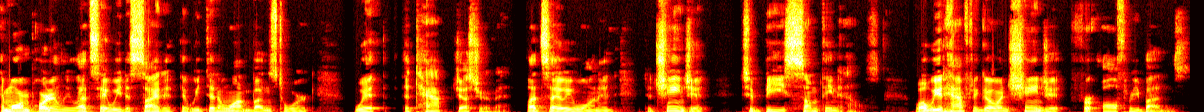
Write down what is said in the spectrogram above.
And more importantly, let's say we decided that we didn't want buttons to work with the tap gesture event. Let's say we wanted to change it to be something else. Well, we'd have to go and change it for all three buttons.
